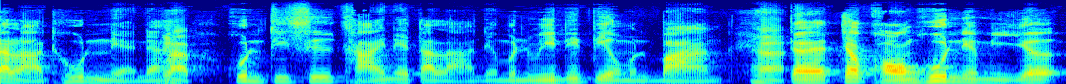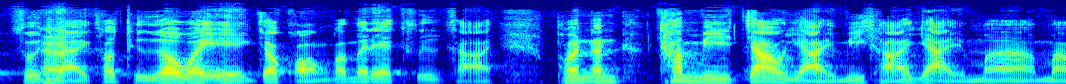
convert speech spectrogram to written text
ตลาดหุ้นเนี่ยนะฮะครับหุ้นที่ซื้อขายในตลาดเนี่ยมันมีนิดเดียวมันบาง ฮะแต่เจ้าของหุ้นเนี่ยมีเยอะส่วนฮะ ใหญ่เขาถือเอาไว้เองเจ้าของก็ไม่ได้ซื้อขาย เพราะฉะนั้นถ้ามีเจ้าใหญ่มีขาใหญ่มามา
